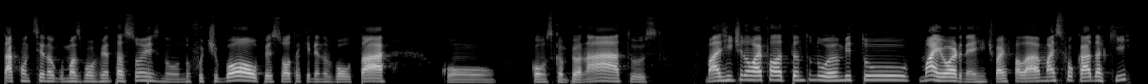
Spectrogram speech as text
está acontecendo algumas movimentações no, no futebol, o pessoal está querendo voltar com, com os campeonatos, mas a gente não vai falar tanto no âmbito maior, né? A gente vai falar mais focado aqui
